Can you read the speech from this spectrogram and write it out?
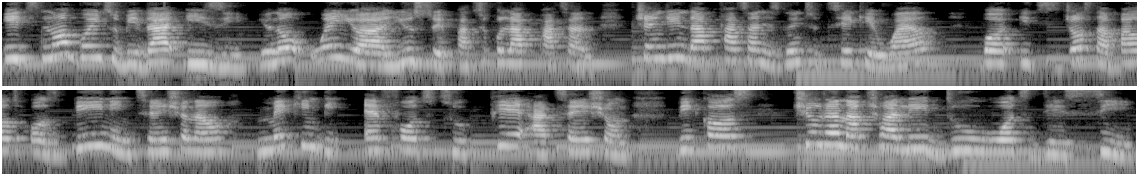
It's not going to be that easy. You know, when you are used to a particular pattern, changing that pattern is going to take a while, but it's just about us being intentional, making the effort to pay attention because children actually do what they see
